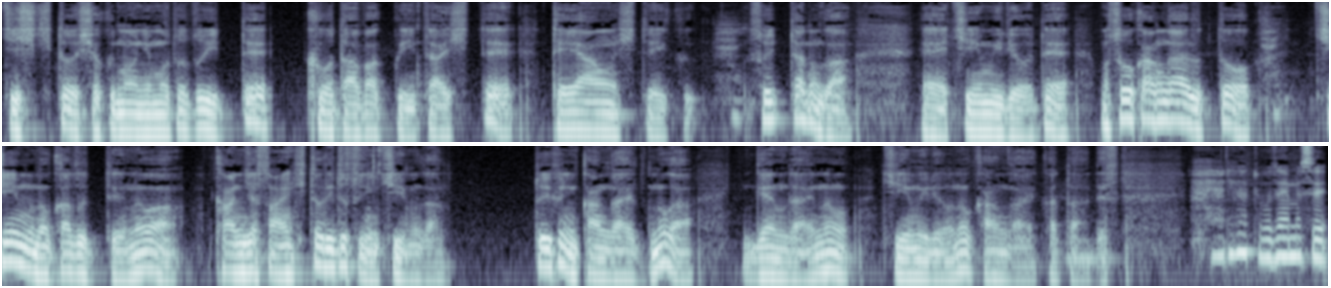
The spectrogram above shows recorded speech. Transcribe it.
知識と職能に基づいて、クォーターバックに対して提案をしていく。そういったのが、えチーム医療で、そう考えると、チームの数っていうのは患者さん一人ずつにチームがある。というふうに考えるのが現代のチーム医療の考え方です。はい、ありがとうございます。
